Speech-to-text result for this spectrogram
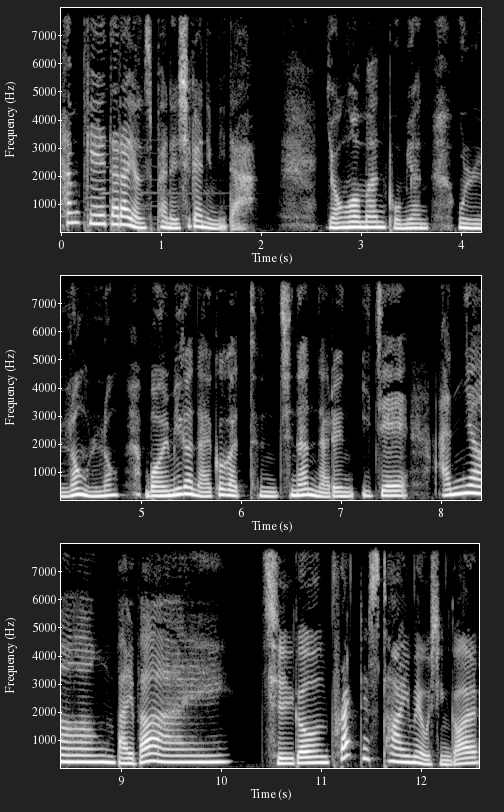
함께 따라 연습하는 시간입니다. 영어만 보면 울렁울렁 멀미가 날 것 같은 지난 날은 이제 안녕, 바이바이. 즐거운 practice time에 오신 걸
